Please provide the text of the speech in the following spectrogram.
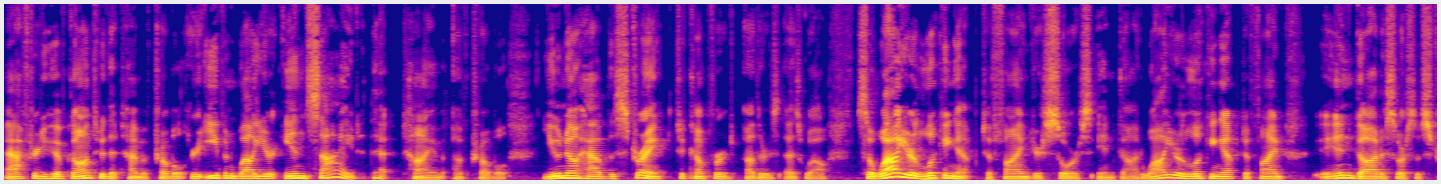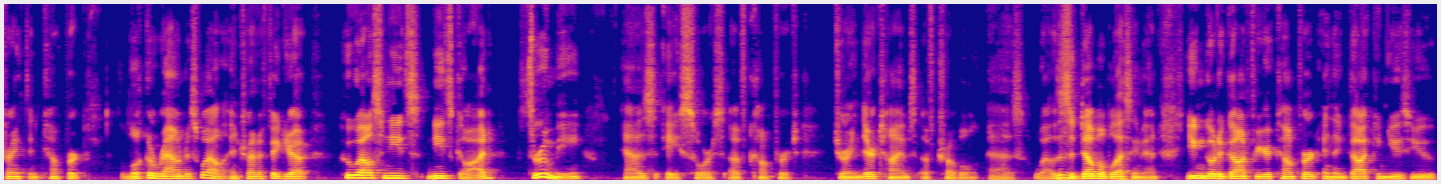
After you have gone through that time of trouble, or even while you're inside that time of trouble, you now have the strength to comfort others as well. So while you're looking up to find your source in God, while you're looking up to find in God a source of strength and comfort, look around as well and try to figure out who else needs needs God through me as a source of comfort during their times of trouble as well. This is a double blessing, man. You can go to God for your comfort, and then God can use you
